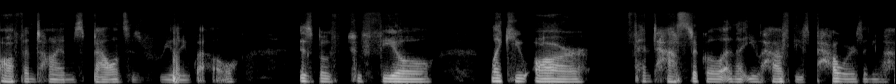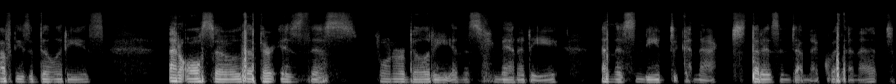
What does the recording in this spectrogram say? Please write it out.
oftentimes balances really well is both to feel like you are fantastical and that you have these powers and you have these abilities and also that there is this vulnerability and this humanity and this need to connect that is endemic within it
